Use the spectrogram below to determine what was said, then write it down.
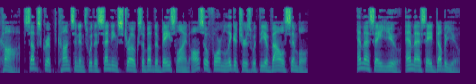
ka, subscript consonants with ascending strokes above the baseline also form ligatures with the vowel symbol. MSAU, MSAW,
